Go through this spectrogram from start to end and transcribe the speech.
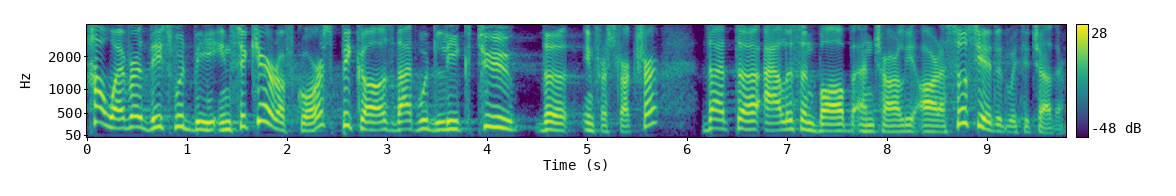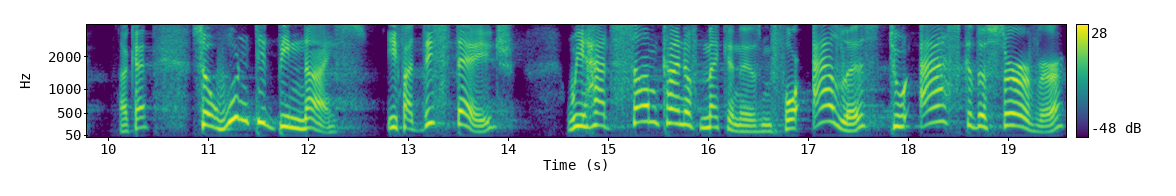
However, this would be insecure, of course, because that would leak to the infrastructure that uh, Alice and Bob and Charlie are associated with each other. Okay? So wouldn't it be nice if at this stage we had some kind of mechanism for Alice to ask the server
